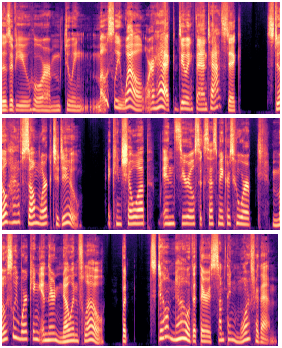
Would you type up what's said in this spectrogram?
Those of you who are doing mostly well, or heck, doing fantastic, still have some work to do. It can show up in serial success makers who are mostly working in their know and flow, but still know that there is something more for them.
